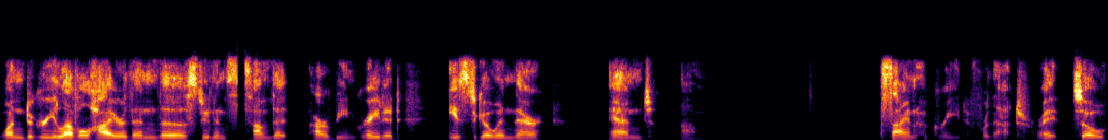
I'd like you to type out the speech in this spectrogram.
one degree level higher than the students um, that are being graded needs to go in there and um, assign a grade for that, right? So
